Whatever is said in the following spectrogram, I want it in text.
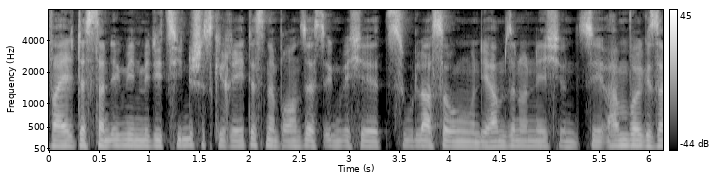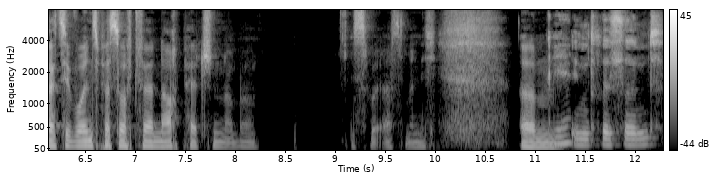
weil das dann irgendwie ein medizinisches Gerät ist und dann brauchen sie erst irgendwelche Zulassungen und die haben sie noch nicht und sie haben wohl gesagt, sie wollen es per Software nachpatchen, aber ist wohl erstmal nicht. Ähm, Okay. Interessant.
